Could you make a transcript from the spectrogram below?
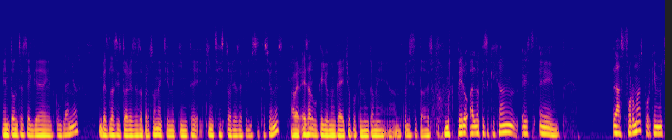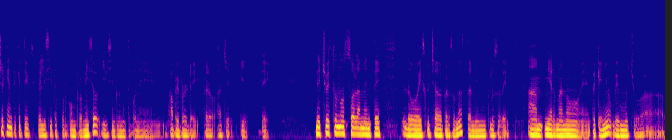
Entonces el día del cumpleaños ves las historias de esa persona y tiene 15, 15, historias de felicitaciones. A ver, es algo que yo nunca he hecho porque nunca me han felicitado de esa forma. Pero a lo que se quejan es eh, las formas porque hay mucha gente que te felicita por compromiso y simplemente pone Happy Birthday, pero H-B-D. De hecho, esto no solamente lo he escuchado de personas, también incluso de mi hermano eh, pequeño ve mucho a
